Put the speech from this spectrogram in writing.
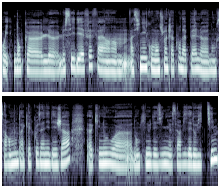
oui. Donc euh, le, le, CIDFF a, a, signé une convention avec la Cour d'appel, euh, donc ça remonte à quelques années déjà, euh, qui nous donc qui nous désigne service d'aide aux victimes.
